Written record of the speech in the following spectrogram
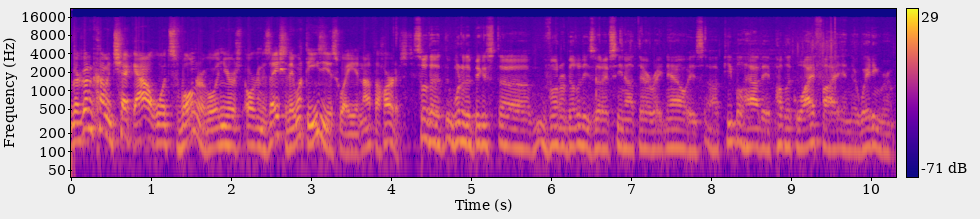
they're gonna come and check out what's vulnerable in your organization. They want the easiest way and not the hardest. So the, the- one of the biggest uh, vulnerabilities that I've seen out there right now is uh, people have a public Wi-Fi in their waiting room.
